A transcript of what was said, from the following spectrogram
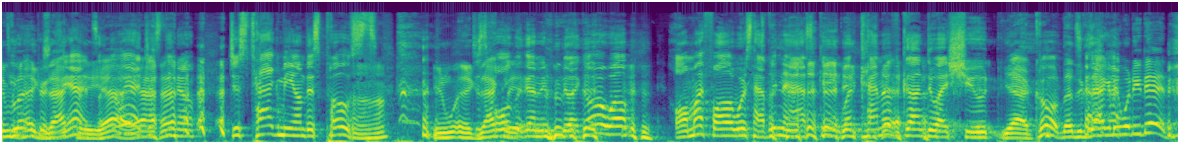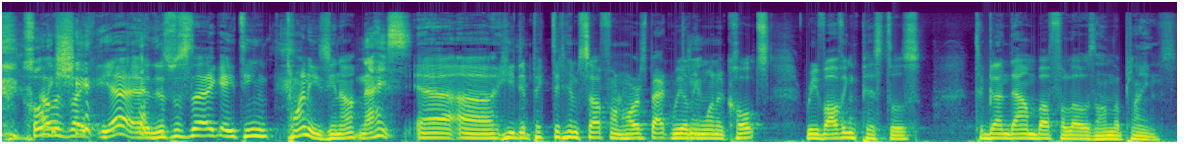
influ- 1800s. exactly, like, yeah, oh yeah, yeah. just you know, just tag me on this post. In, Just exactly. hold the gun and be like, oh well, all my followers have been asking, what kind of gun do I shoot? Yeah, cool. That's exactly what he did. Holy I was shit. like, yeah, this was like 1820s, you know? Nice. Uh, uh, he depicted himself on horseback wielding one of Colt's revolving pistols to gun down buffaloes on the plains.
